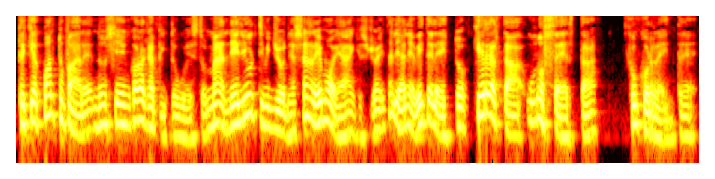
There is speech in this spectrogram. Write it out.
perché a quanto pare non si è ancora capito questo, ma negli ultimi giorni a Sanremo e anche sui giorni italiani avete letto che in realtà un'offerta concorrente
